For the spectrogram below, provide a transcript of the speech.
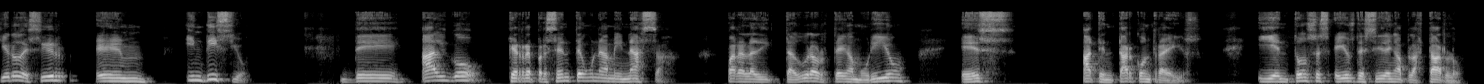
quiero decir, em, indicio de algo que represente una amenaza para la dictadura Ortega Murillo es atentar contra ellos. Y entonces ellos deciden aplastarlo.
